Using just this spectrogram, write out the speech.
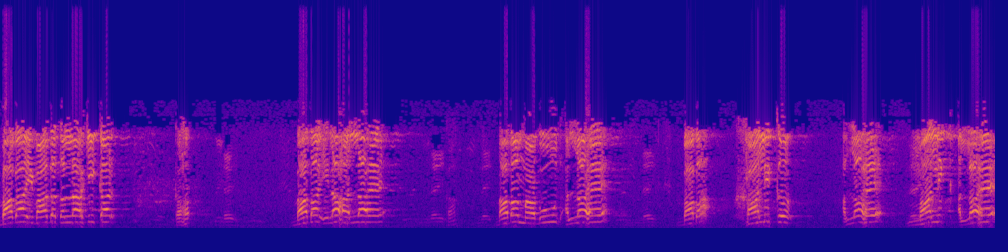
بابا، عبادت اللہ کی کر۔ کہا؟ بابا الہ اللہ ہے؟ بابا معبود اللہ ہے؟ بابا خالق اللہ ہے؟ مالک اللہ ہے؟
